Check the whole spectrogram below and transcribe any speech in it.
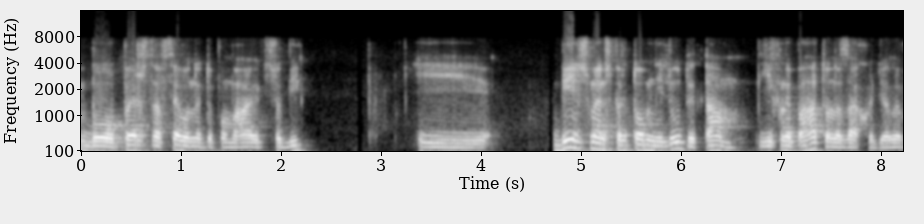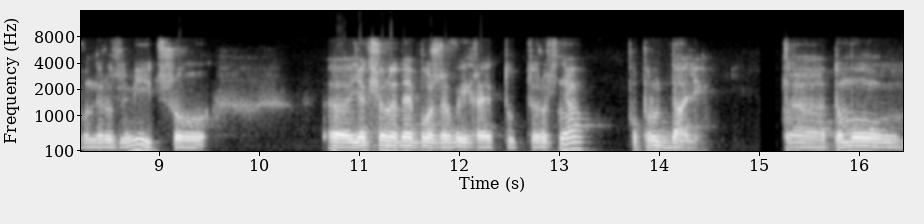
бо перш за все вони допомагають собі. І більш-менш притомні люди там, їх небагато на заході, але вони розуміють, що е, якщо, не дай Боже, виграє тут русня, попруть далі. Е, тому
